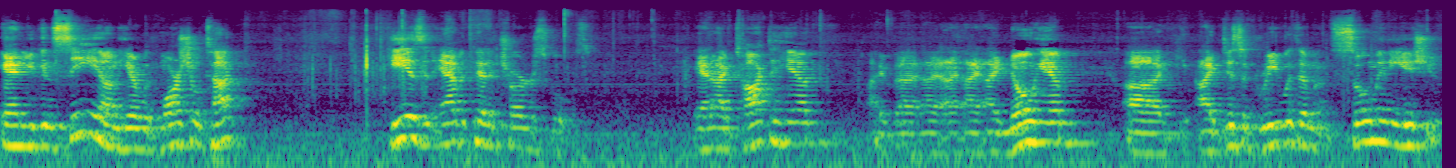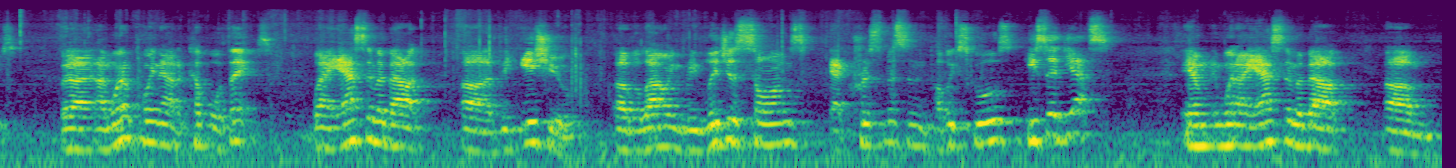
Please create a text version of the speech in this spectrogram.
And you can see on here with Marshall Tuck, he is an advocate of charter schools. And I've talked to him, I've, I, I, I know him, uh, I disagree with him on so many issues, but I, I want to point out a couple of things. When I asked him about uh, the issue of allowing religious songs at Christmas in public schools, he said yes. And when I asked him about um,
